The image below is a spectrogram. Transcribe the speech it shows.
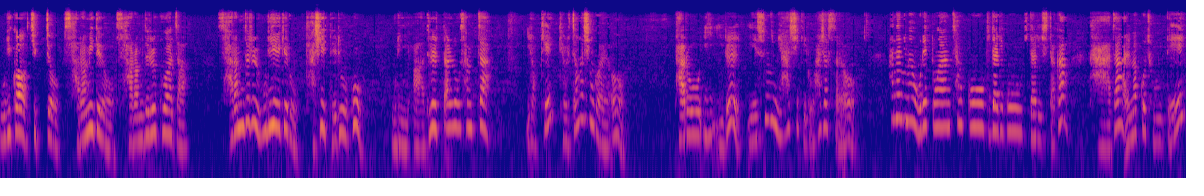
우리가 직접 사람이 되어 사람들을 구하자. 사람들을 우리에게로 다시 데려오고 우리 아들, 딸로 삼자. 이렇게 결정하신 거예요. 바로 이 일을 예수님이 하시기로 하셨어요. 하나님은 오랫동안 참고 기다리고 기다리시다가 가장 알맞고 좋은 때에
